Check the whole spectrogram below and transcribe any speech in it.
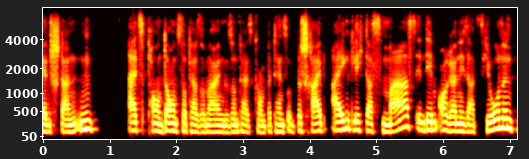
entstanden, als Pendant zur personalen Gesundheitskompetenz und beschreibt eigentlich das Maß, in dem Organisationen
